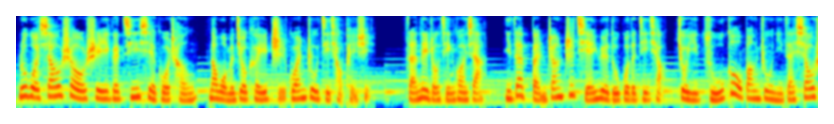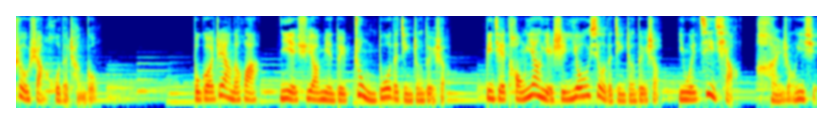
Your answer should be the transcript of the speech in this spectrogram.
如果销售是一个机械过程，那我们就可以只关注技巧培训。在那种情况下，你在本章之前阅读过的技巧就已足够帮助你在销售上获得成功。不过这样的话，你也需要面对众多的竞争对手，并且同样也是优秀的竞争对手，因为技巧很容易学。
